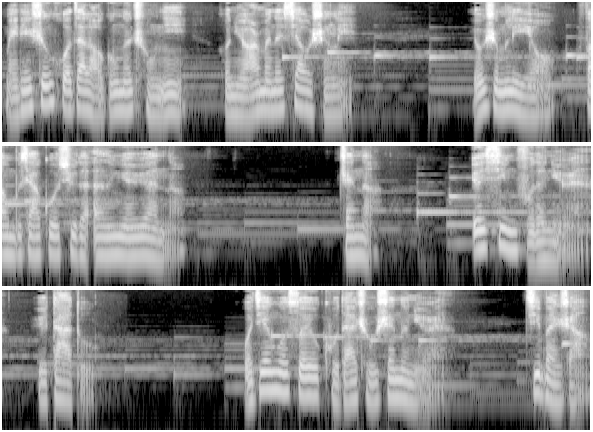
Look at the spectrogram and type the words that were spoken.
每天生活在老公的宠溺和女儿们的笑声里，有什么理由放不下过去的恩恩怨怨呢？真的，越幸福的女人越大度。我见过所有苦大仇深的女人，基本上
